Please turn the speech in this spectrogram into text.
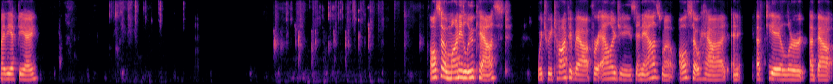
by the FDA? Also, montelukast, which we talked about for allergies and asthma, also had an FDA alert about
